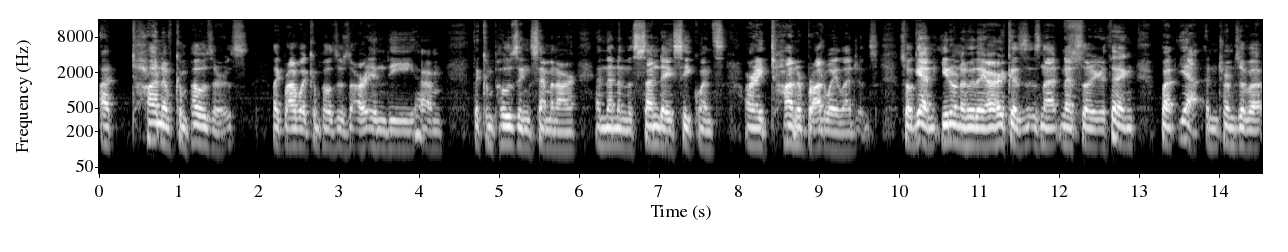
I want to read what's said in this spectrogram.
a ton of composers, like Broadway composers, are in the um, the composing seminar, and then in the Sunday sequence are a ton of Broadway legends. So again, you don't know who they are because it's not necessarily your thing. But yeah, in terms of a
